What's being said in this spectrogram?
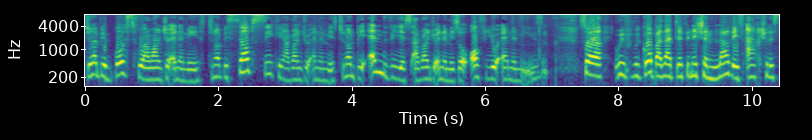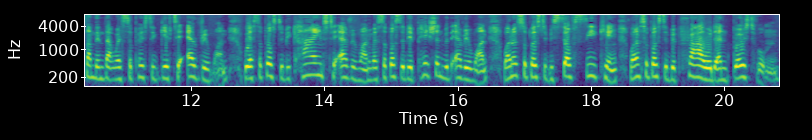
Do not be boastful around your enemies. Do not be self seeking around your enemies. Do not be envious around your enemies or of your enemies. So, uh, if we go by that definition, love is actually something that we're supposed to give to everyone. We're supposed to be kind to everyone. We're supposed to be patient with everyone. We're not supposed to be self seeking. We're not supposed to be proud and boastful.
